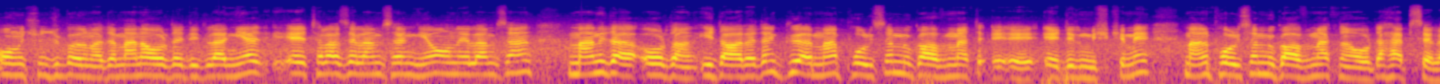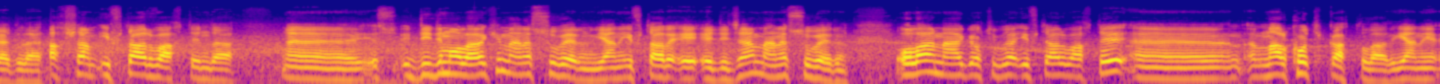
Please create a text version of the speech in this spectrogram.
13-cü bölmədə. Mənə orada dedilər, niyə etiraz eləmisən, niyə onu eləmisən? Məni də oradan idarədən güya mən polisə müqavimət e, e, edilmiş kimi məni polisə müqavimətlə orada həbs elədilər. Axşam iftar vaxtında e, dedim onlara ki, mənə su verin. Yəni iftar e edəcəm, mənə su verin. Onlar mənə götürdülər iftar vaxtı e, narkotik qatdılar. Yəni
